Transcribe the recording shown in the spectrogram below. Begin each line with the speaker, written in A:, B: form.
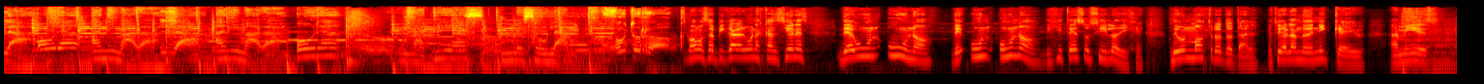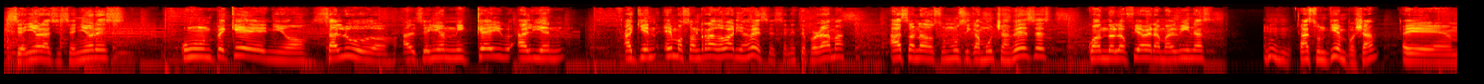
A: La Hora Animada. La Animada. Hora Matías Mesoulán. Futurock.
B: Vamos a picar algunas canciones de un uno. De un uno. ¿Dijiste eso? Sí, lo dije. De un monstruo total. Estoy hablando de Nick Cave. Amigues, señoras y señores. Un pequeño saludo al señor Nick Cave, alguien a quien hemos honrado varias veces en este programa. Ha sonado su música muchas veces. Cuando lo fui a ver a Malvinas, hace un tiempo ya. eh,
